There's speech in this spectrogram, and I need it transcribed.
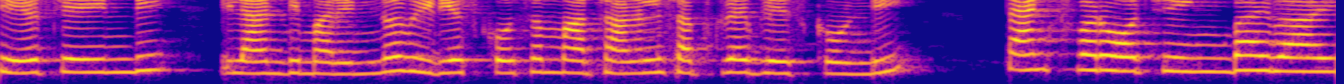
షేర్ చేయండి. ఇలాంటి మరెన్నో వీడియోస్ కోసం మా ఛానల్ని సబ్స్క్రైబ్ చేసుకోండి. Thanks for watching bye bye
